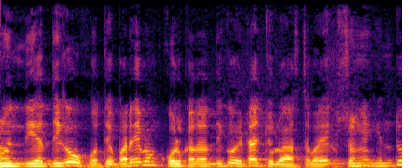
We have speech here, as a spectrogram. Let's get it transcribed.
নদীয়ার দিকেও হতে পারে এবং কলকাতার দিকেও এটা চলে আসতে পারে। একসঙ্গে কিন্তু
